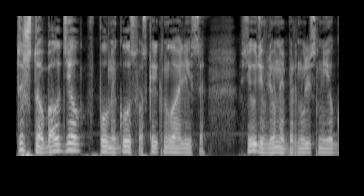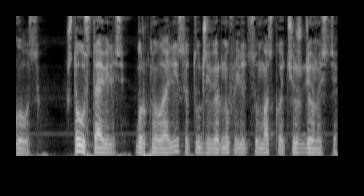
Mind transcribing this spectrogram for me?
«Ты что, обалдел?» – в полный голос воскликнула Алиса. Все удивленно обернулись на ее голос. «Что уставились?» – буркнула Алиса, тут же вернув лицу маску отчужденности.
